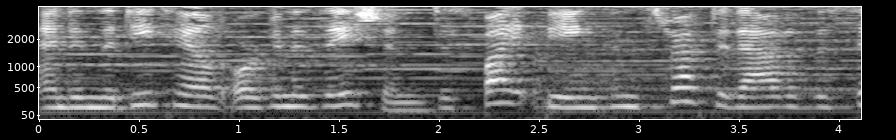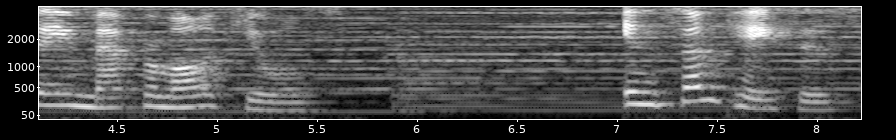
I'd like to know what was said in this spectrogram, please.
and in the detailed organization despite being constructed out of the same macromolecules. In some cases,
